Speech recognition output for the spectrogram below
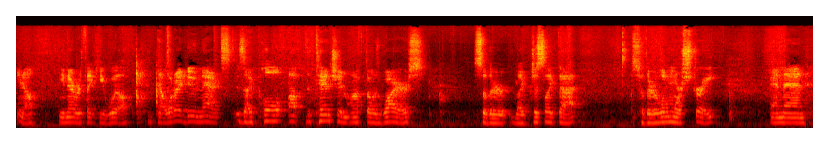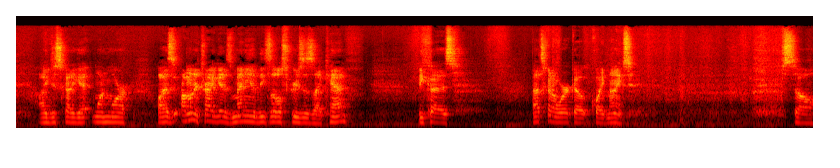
you know you never think you will. Now what I do next is I pull up the tension off those wires so they're like just like that so they're a little more straight and then I just got to get one more well, I'm going to try and get as many of these little screws as I can because that's going to work out quite nice. So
